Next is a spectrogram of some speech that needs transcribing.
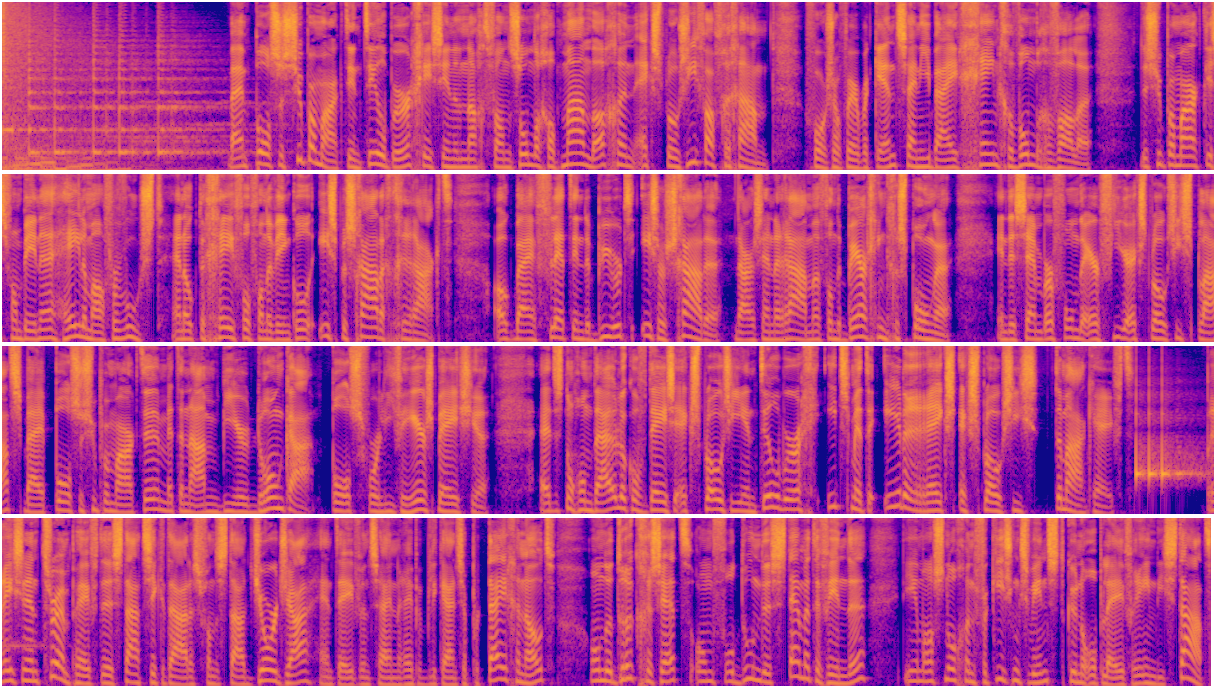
Bij een Poolse supermarkt in Tilburg is in de nacht van zondag op maandag een explosief afgegaan. Voor zover bekend zijn hierbij geen gewonden gevallen. De supermarkt is van binnen helemaal verwoest en ook de gevel van de winkel is beschadigd geraakt. Ook bij een flat in de buurt is er schade. Daar zijn de ramen van de berging gesprongen. In december vonden er vier explosies plaats bij Poolse supermarkten met de naam Bier Dronka, Pools voor lieve heersbeestje. Het is nog onduidelijk of deze explosie in Tilburg iets met de eerdere reeks explosies te maken heeft. President Trump heeft de staatssecretaris van de staat Georgia en tevens zijn Republikeinse partijgenoot onder druk gezet om voldoende stemmen te vinden die hem alsnog een verkiezingswinst kunnen opleveren in die staat.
